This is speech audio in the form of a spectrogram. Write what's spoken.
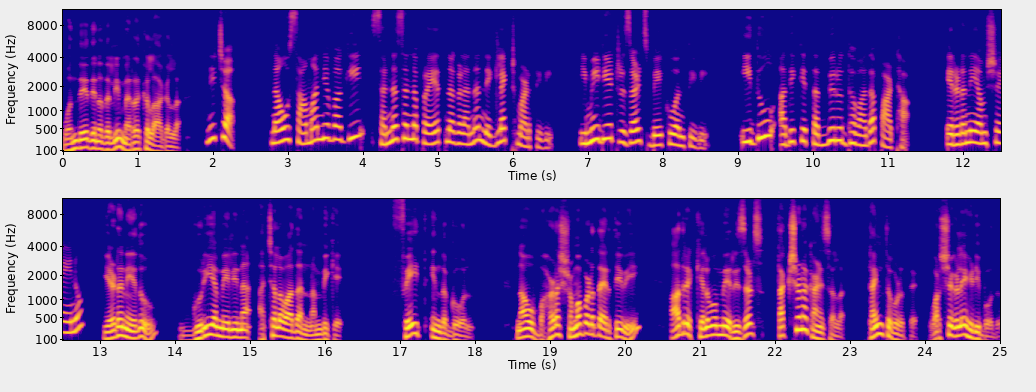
ಒಂದೇ ದಿನದಲ್ಲಿ ಮೆರಕಲಾಗಲ್ಲ. ನಿಜ. ನಾವು ಸಾಮಾನ್ಯವಾಗಿ ಸಣ್ಣ ಸಣ್ಣ ಪ್ರಯತ್ನಗಳನ್ನ ನೆಗ್ಲೆಕ್ಟ್ ಮಾಡ್ತೀವಿ. ಇಮಿಡಿಯೇಟ್ ರಿಸಲ್ಟ್ಸ್ ಬೇಕು ಅಂತೀವಿ. ಇದು ಅದಕ್ಕೆ ತದ್ವಿರುದ್ಧವಾದ ಪಾಠ. ಎರಡನೇ ಅಂಶ ಏನು? ಎರಡನೆಯದು ಗುರಿಯ ಮೇಲಿನ ಅಚಲವಾದ ನಂಬಿಕೆ. ಫೇತ್ ಇನ್ ದ ಗೋಲ್ ನಾವು ಬಹಳ ಶ್ರಮ ಪಡ್ತಾ ಇರ್ತೀವಿ ಆದರೆ ಕೆಲವೊಮ್ಮೆ ರಿಸಲ್ಟ್ಸ್ ತಕ್ಷಣ ಕಾಣಿಸಲ್ಲ. ಟೈಮ್ ತಗೊಳುತ್ತೆ ವರ್ಷಗಳೇ ಹಿಡಿಬೋದು.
